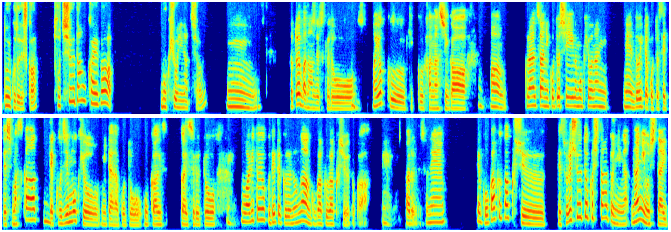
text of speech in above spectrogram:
どういうことですか？途中段階が目標になっちゃう？うん。例えばなんですけど、うんまあ、よく聞く話が、うんまあ、クライアントさんに今年の目標何、ね、どういったことを設定しますか？って個人目標みたいなことをお伺いすると、割とよく出てくるのが語学学習とかええ。あるんですよね。で、語学学習ってそれ習得した後にな何をしたいっ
